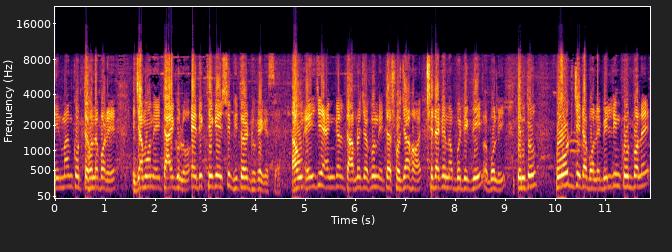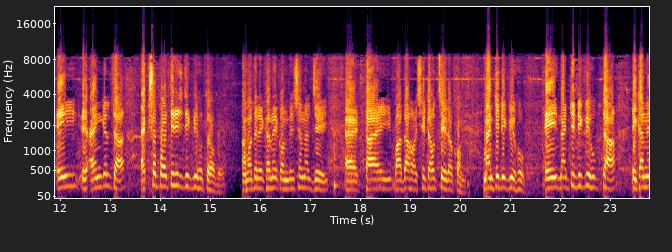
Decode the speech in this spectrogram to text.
নির্মাণ করতে হলে পরে যেমন এই টাইগুলো এদিক থেকে এসে ভিতরে ঢুকে গেছে। এবং এই যে অ্যাঙ্গেলটা, আমরা যখন এটা সোজা হয়, সেটাকে নব্বই ডিগ্রি বলি, কিন্তু কোড যেটা বলে, বিল্ডিং কোড বলে, এই অ্যাঙ্গেলটা একশো পঁয়ত্রিশ ডিগ্রি হতে হবে। আমাদের এখানে কনভেনশনাল যে টাই বাঁধা হয়, সেটা হচ্ছে এরকম। নাইনটি ডিগ্রি হুক এই নাইনটি ডিগ্রি হুকটা এখানে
